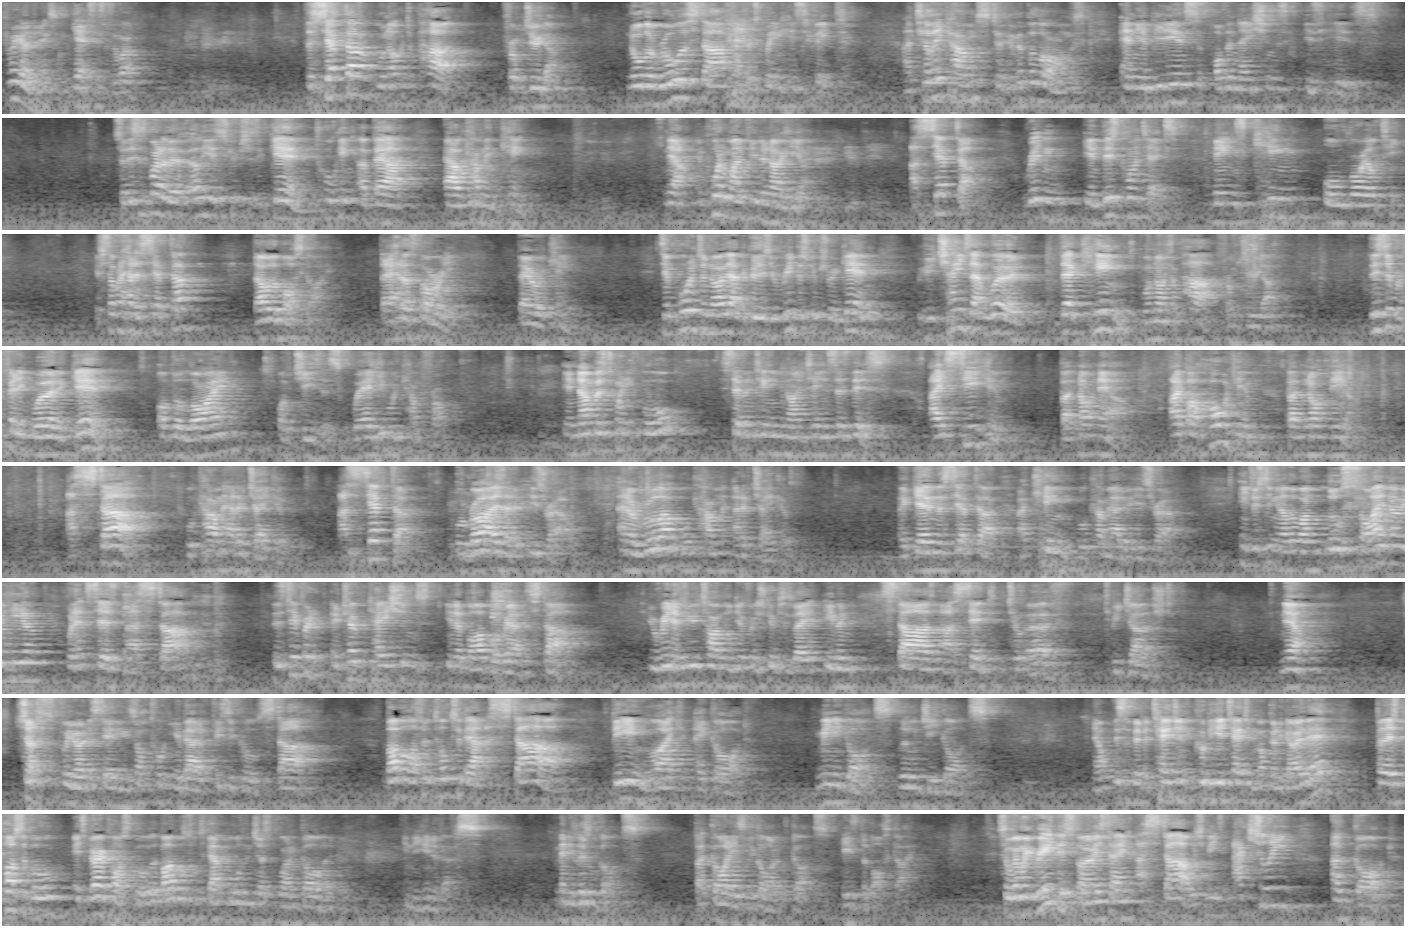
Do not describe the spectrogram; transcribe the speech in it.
Can we go to the next one? Yes, this is the one. The scepter will not depart from Judah, nor the ruler's staff between his feet, until he comes to whom it belongs, and the obedience of the nations is his. So, this is one of the earliest scriptures again talking about our coming king. Now, important one for you to know here a scepter, written in this context, means king or royalty. If someone had a scepter, they were the boss guy, they had authority, they were a king. It's important to know that because as you read the scripture again, if you change that word, the king will not depart from Judah. This is a prophetic word again of the line of Jesus, where he would come from. In Numbers 24, 17 19 says this I see him, but not now. I behold him, but not near. A star will come out of Jacob, a scepter will rise out of Israel, and a ruler will come out of Jacob. Again, the scepter, a king will come out of Israel. Interesting, another one, little side note here, when it says a star, there's different interpretations in the Bible around a star. You read a few times in different scriptures where even stars are sent to earth to be judged. Now, just for your understanding, he's not talking about a physical star. The Bible often talks about a star being like a god, many gods, little g gods. Now, this is a bit of a tangent. It could be a tangent. I'm not going to go there. But it's possible, it's very possible, the Bible talks about more than just one God in the universe. Many little gods. But God is the God of gods. He's the boss guy. So when we read this, though, he's saying a star, which means actually a God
